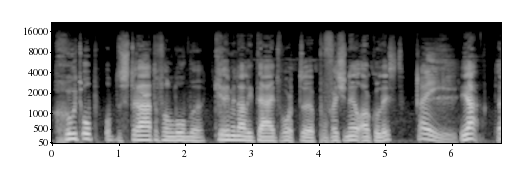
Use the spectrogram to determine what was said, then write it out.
groeit op op de straten van Londen. Criminaliteit, wordt eh, professioneel alcoholist. Hey. Ja. eh,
